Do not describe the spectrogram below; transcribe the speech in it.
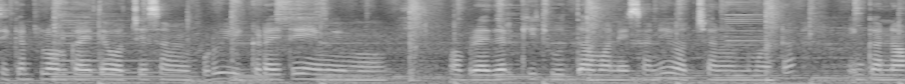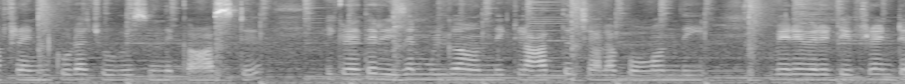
సెకండ్ ఫ్లోర్కి అయితే వచ్చేసాము ఇప్పుడు. ఇక్కడైతే మేము మా బ్రదర్కి చూద్దాం అనేసి అని వచ్చానమాట ఇంకా నా ఫ్రెండ్ కూడా చూపిస్తుంది కాస్ట్. ఇక్కడైతే రీజనబుల్గా ఉంది. క్లాత్ చాలా బాగుంది. వేరే వేరే డిఫరెంట్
